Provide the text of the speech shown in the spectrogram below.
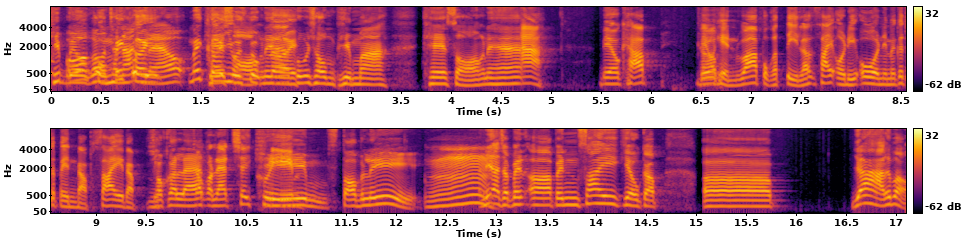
คลิปเบลก็เพราะว่าผมชไม่นะเคอยยู่แล้วไม่เคยอยู่ K2 สุขนะฮะเลยคุณผู้ชมพิมพ์มา K2 นะฮะ อะเบลครับ เบลเห็นว่าปกติแล้วไส้โอริโอเนี่ยมันก็จะเป็นแบบไส้แบบช็อกโกแลตช็อกโกแลตใช่ครีม สตรอเบอรี่อันนี้อาจจะเป็นเออเป็นไส้เกี่ยวกับเอ่อหญ้าหรือเปล่า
